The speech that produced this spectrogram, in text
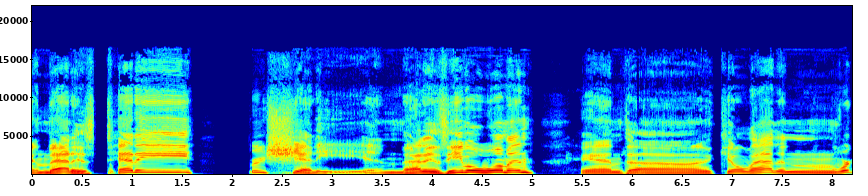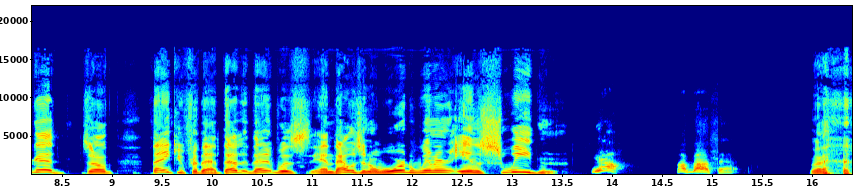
And that is Teddy Bruschetti. And that is Evil Woman. And uh kill that and we're good. So thank you for that. That that was and that was an award winner in Sweden. Yeah. How about that?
